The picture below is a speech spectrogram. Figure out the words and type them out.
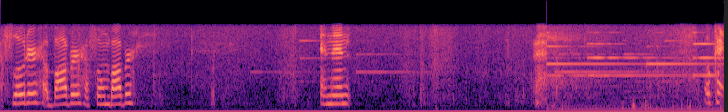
a floater, a bobber, a foam bobber, and then Okay.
